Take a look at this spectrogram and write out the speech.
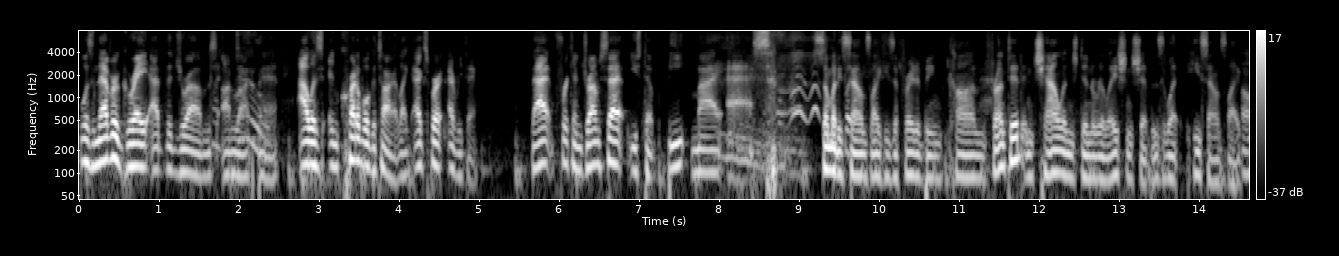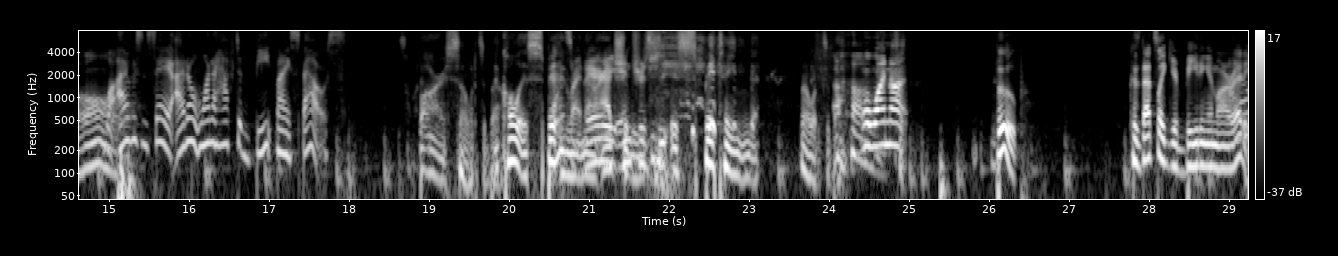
was never great at the drums on Rock Band. I was incredible guitar, like expert everything. That freaking drum set used to beat my ass. Somebody sounds like he's afraid of being confronted and challenged in a relationship. Is what he sounds like. Oh. Well, I was gonna say I don't want to have to beat my spouse. Bars. That's not what it's about. Nicole is spitting That's right now. very Actually, interesting. she is spitting. not what it's about. well, why not boop? Because that's like you're beating him already.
